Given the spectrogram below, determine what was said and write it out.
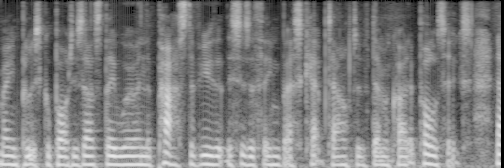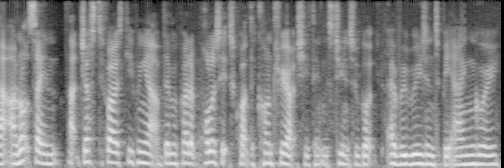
main political parties as they were in the past, the view that this is a thing best kept out of democratic politics. Now, I'm not saying that justifies keeping out of democratic politics, quite the contrary. I actually think the students have got every reason to be angry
